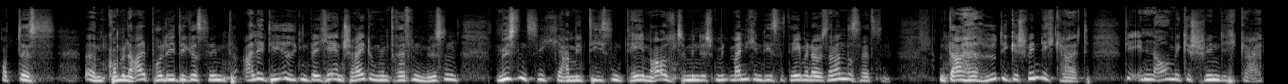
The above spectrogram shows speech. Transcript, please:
ob das ähm, Kommunalpolitiker sind. Alle, die irgendwelche Entscheidungen treffen müssen, müssen sich ja mit diesem Thema, oder zumindest mit manchen dieser Themen auseinandersetzen. Und daher rührt die Geschwindigkeit, die enorme Geschwindigkeit,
